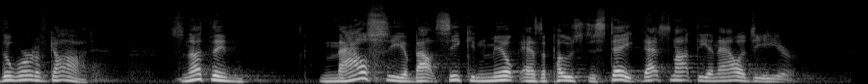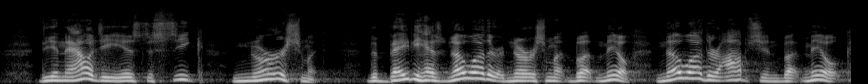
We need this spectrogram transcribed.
the Word of God. It's nothing mousy about seeking milk as opposed to steak. That's not the analogy here. The analogy is to seek nourishment the baby has no other nourishment but milk, no other option but milk.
